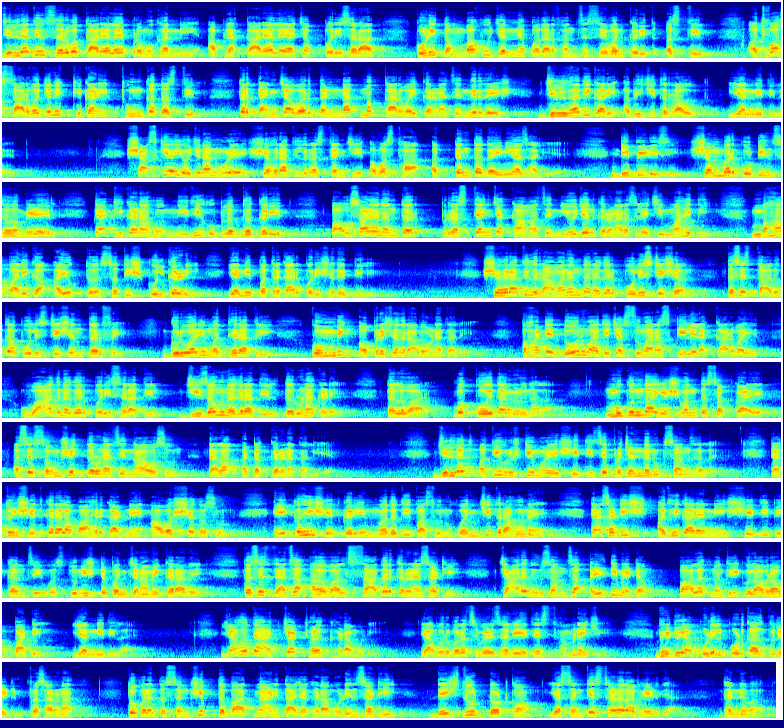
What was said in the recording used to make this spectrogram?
जिल्ह्यातील सर्व कार्यालय प्रमुखांनी आपल्या कार्यालयाच्या परिसरात कोणी तंबाखूजन्य पदार्थांचे सेवन करीत असतील अथवा सार्वजनिक ठिकाणी थुंकत असतील तर त्यांच्यावर दंडात्मक कारवाई करण्याचे निर्देश जिल्हाधिकारी अभिजित राऊत यांनी दिले आहेत शासकीय योजनांमुळे शहरातील रस्त्यांची अवस्था अत्यंत दयनीय झाली आहे डी पी डी सी शंभर कोटींसह मिळेल. त्या ठिकाणाहून निधी उपलब्ध करीत पावसाळ्यानंतर रस्त्यांच्या कामाचे नियोजन करणार असल्याची माहिती महापालिका आयुक्त सतीश कुलकर्णी यांनी पत्रकार परिषदेत दिली. शहरातील रामानंद नगर पोलीस स्टेशन तसेच तालुका पोलीस स्टेशनतर्फे गुरुवारी मध्यरात्री कोम्बिंग ऑपरेशन राबवण्यात आले. पहाटे दोन वाजेच्या सुमारास केलेल्या कारवाईत वाघनगर परिसरातील जिजाऊ नगरातील तरुणाकडे तलवार व कोयता मिळून आला. मुकुंदा यशवंत सपकाळे असे संशयित तरुणाचे नाव असून त्याला अटक करण्यात आली आहे. जिल्ह्यात अतिवृष्टीमुळे शेतीचे प्रचंड नुकसान झालंय. त्यातून शेतकऱ्याला बाहेर काढणे आवश्यक असून एकही शेतकरी मदतीपासून वंचित राहू नये. त्यासाठी अधिकाऱ्यांनी शेती पिकांचे वस्तुनिष्ठ पंचनामे करावे. तसेच त्याचा अहवाल सादर करण्यासाठी चार दिवसांचा अल्टिमेटम पालकमंत्री गुलाबराव पाटील यांनी दिलाय. या होत्या आजच्या ठळक घडामोडी. याबरोबरच वेळ झाली येथेच थांबण्याची. भेटूया पुढील पॉडकास्ट बुलेटिन प्रसारणात. तोपर्यंत संक्षिप्त बातम्या आणि ताज्या घडामोडींसाठी देशदूत डॉट कॉम या संकेतस्थळाला भेट द्या. धन्यवाद.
